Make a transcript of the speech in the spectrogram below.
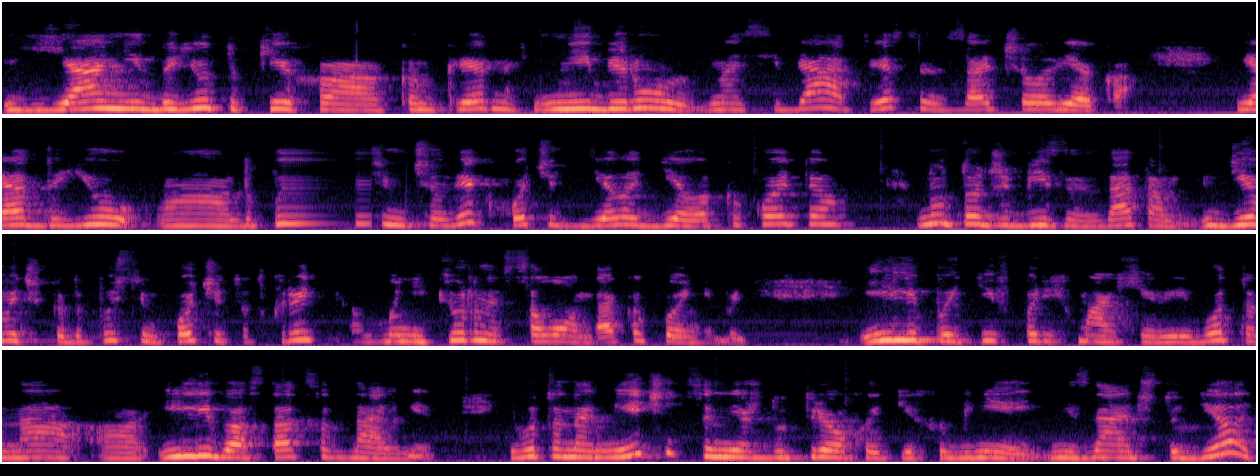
я не даю таких а, конкретных, не беру на себя ответственность за человека. Я даю, а, допустим, человек хочет сделать дело какое-то, ну, тот же бизнес, да, там девочка, допустим, хочет открыть маникюрный салон, да, какой-нибудь или пойти в парикмахер, и вот она, а, и либо остаться в найме. И вот она мечется между трех этих огней, не знает, что делать.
